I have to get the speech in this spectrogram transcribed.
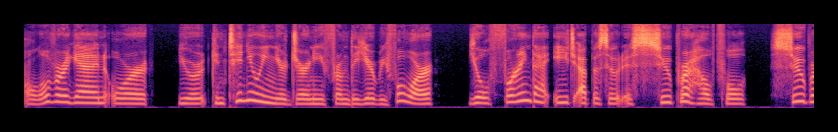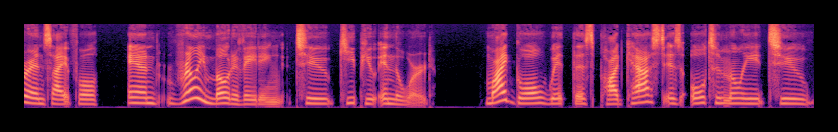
all over again, or you're continuing your journey from the year before, you'll find that each episode is super helpful, super insightful and really motivating to keep you in the Word. My goal with this podcast is ultimately to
